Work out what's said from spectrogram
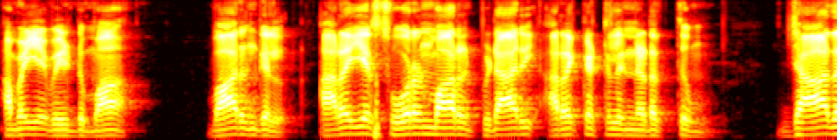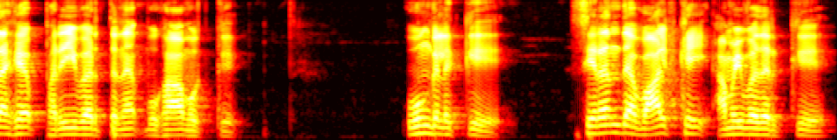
அமைய வேண்டுமா? வாருங்கள் அரையர் சூரன்மாறன் பிடாரி அறக்கட்டளை நடத்தும் ஜாதக பரிவர்த்தன முகாமுக்கு. உங்களுக்கு சிறந்த வாழ்க்கை அமைவதற்கு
